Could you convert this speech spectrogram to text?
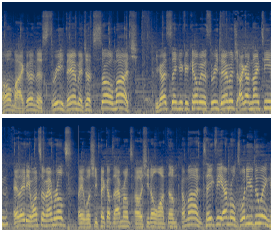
Oh my goodness. Three damage. That's so much. You guys think you can kill me with three damage? I got 19. Hey, lady, want some emeralds? Wait, will she pick up the emeralds? Oh, she don't want them. Come on, take the emeralds. What are you doing?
